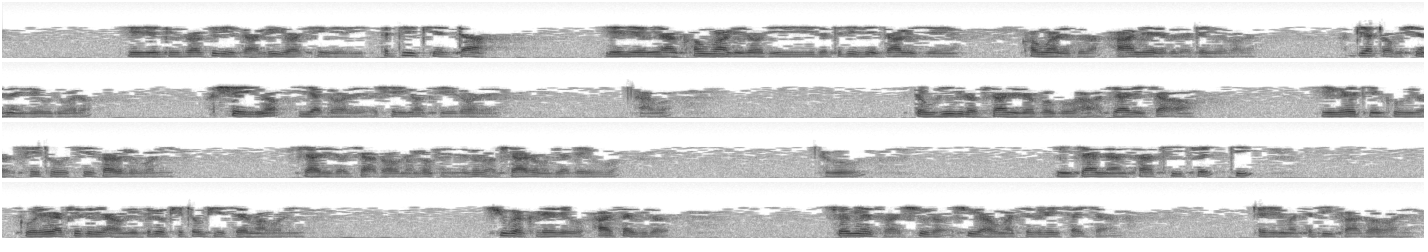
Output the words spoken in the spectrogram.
ရေရေတူစွာကိရိတာလူရွာရှိနေသည်တတိဖြင့်တာရေရေများခေါင်းပါလေတော့ဒီတတိဖြင့်တားလို့ရှိရင်ခေါင်းပါတယ်ဆိုတော့အားလေဆိုတဲ့အဓိပ္ပာယ်ပါပဲအပြတ်တော့မရှင်းနိုင်သေးဘူးသူကတော့အရှိန်တော့ရက်တော့တယ်အရှိန်တော့ဖြေတော့တယ်ဟာပေါ့တုံပြီးပြီးတော့ဖြားနေတဲ့ပုဂ္ဂိုလ်ဟာအပြားတွေကြောက်အောင်ရေခဲတင်ခုပြီးတော့ဆေးထိုးဆေးစားလို့ပေါ့လေ ဖြားတွေတော့ကြောက်တော့တော့လုပ်နေတယ်လို့တော့ဖြားတော့မပြတ်သေးဘူးပေါ့အခုဒီဇာနာသာတိဖြစ်တိကိုယ်တွေကဖြစ်နေအောင်လေသူတို့ဖြစ်တုံးဖြစ်ဆဲမှာပေါ့လေရှုကကလေးတွေကိုအားဆိုင်ပြီးတော့ဆွေးမြဲစွာရှုတော့ရှုရအောင်မှစိတ်ကလေးစိုက်ကြတယ်ဒီမှာတတိပါတော့ပါတယ်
